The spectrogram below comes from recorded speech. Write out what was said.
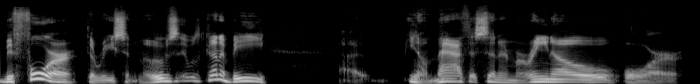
before the recent moves, it was going to be, uh, you know, Matheson and Marino or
